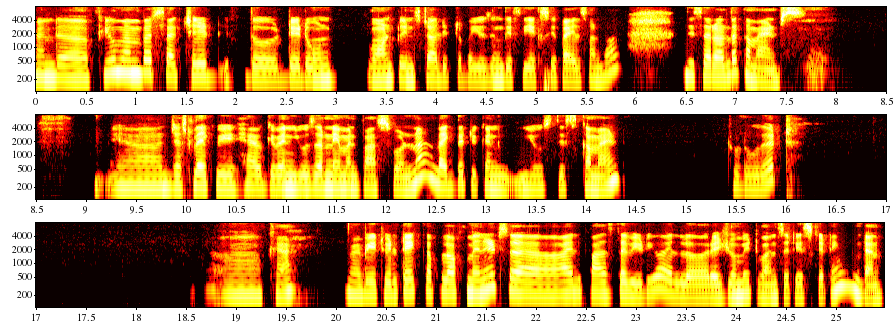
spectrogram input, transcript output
and a few members actually if the, they don't want to install it by using the exe files and all these are all the commands. Yeah, just like we have given username and password na? like that you can use this command to do that. Okay maybe it will take a couple of minutes. Uh, i'll pause the video. I'll uh, resume it once it is getting done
